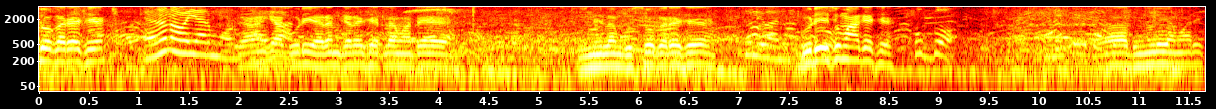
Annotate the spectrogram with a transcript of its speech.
ગુસ્સો કરે છે. એનો ને હવે યાર મોડું કારણ કે આ ગુડી હેરાન કરે છે એટલા માટે નીલમ ગુસ્સો કરે છે. શું લેવાનું? ગુડી શું માગે છે? ફુગ્ગો. આ ભીંગલી અમારી.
